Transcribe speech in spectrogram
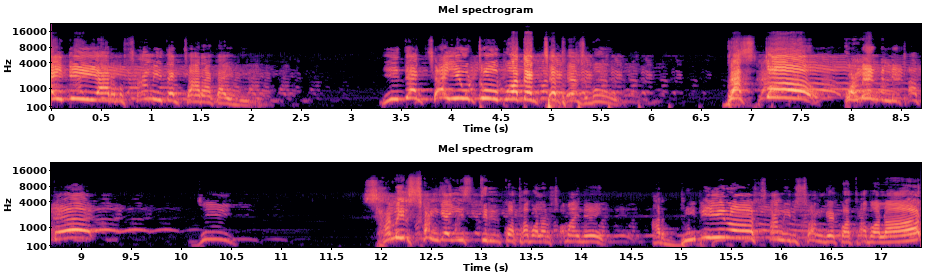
আইডি, আর স্বামী দেখছে আর এক আইডি। ই দেখছে ইউটিউব, ও দেখছে ফেসবুক। ব্যস্ত, কমেন্ট লিখাতে। জি, স্বামীর সঙ্গে স্ত্রীর কথা বলার সময় নেই, আর বিবিরও স্বামীর সঙ্গে কথা বলার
